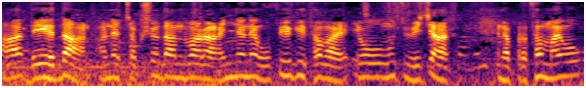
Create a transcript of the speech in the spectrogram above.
આ દેહદાન અને ચક્ષુદાન દ્વારા અન્યને ઉપયોગી થવાય એવો ઊંચ વિચાર એને પ્રથમ આવ્યો.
